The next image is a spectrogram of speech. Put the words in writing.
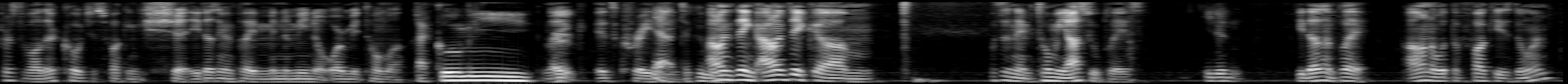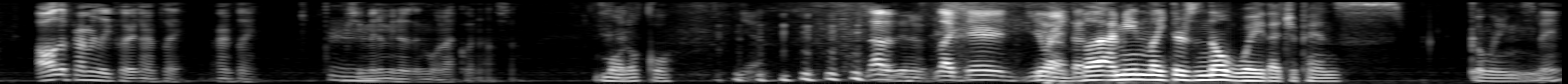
first of all, their coach is fucking shit. He doesn't even play Minamino or Mitoma. Takumi, Like it's crazy. Yeah, Takumi. I don't think I don't think um, what's his name Tomiyasu plays. he didn't. He doesn't play. I don't know what the fuck he's doing. All the Premier League players aren't play aren't playing. Mm. Actually, Minamino's in Monaco now, so. Morocco. Yeah, not like they're. You're yeah, right. That's, but I mean, like, there's no way that Japan's going Spain?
